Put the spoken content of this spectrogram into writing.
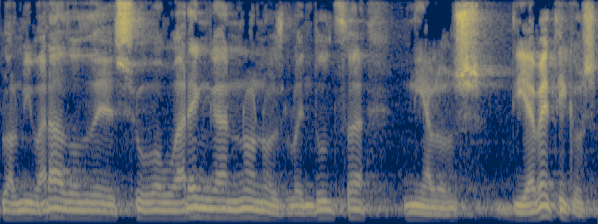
lo almibarado de su arenga no nos lo endulza ni a los diabéticos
